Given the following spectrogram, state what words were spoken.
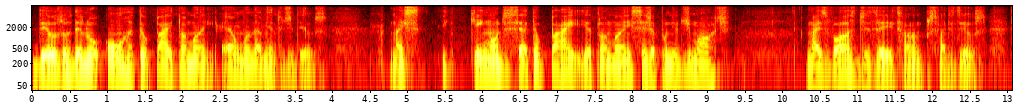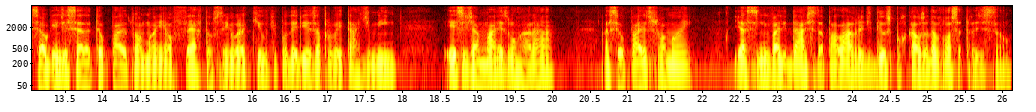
Deus ordenou: honra teu pai e tua mãe. É um mandamento de Deus. Mas quem maldisser teu pai e a tua mãe seja punido de morte. Mas vós dizeis, falando para os fariseus: se alguém disser a teu pai ou tua mãe, é oferta ao Senhor aquilo que poderias aproveitar de mim, esse jamais honrará a seu pai e sua mãe, e assim invalidastes a palavra de Deus por causa da vossa tradição.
